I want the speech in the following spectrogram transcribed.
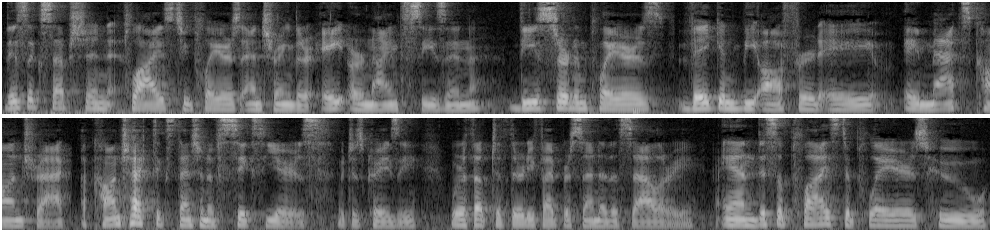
this exception applies to players entering their eighth or ninth season. These certain players they can be offered a, a max contract a contract extension of six years which is crazy worth up to 35% of the salary. And this applies to players who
